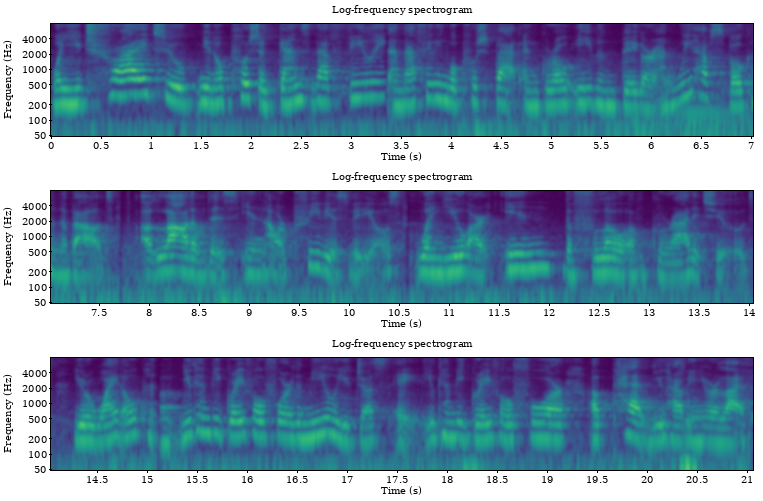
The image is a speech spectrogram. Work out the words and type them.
when you try to you know push against that feeling and that feeling will push back and grow even bigger and we have spoken about a lot of this in our previous videos. When you are in the flow of gratitude you're wide open. You can be grateful for the meal you just ate. You can be grateful for a pet you have in your life.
